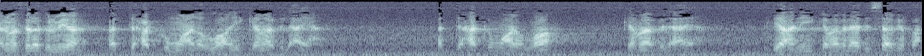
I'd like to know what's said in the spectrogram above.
المسألة المئة التحكم على الله كما في الآية. التحكم على الله كما في الآية. يعني كما في الآية السابقة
